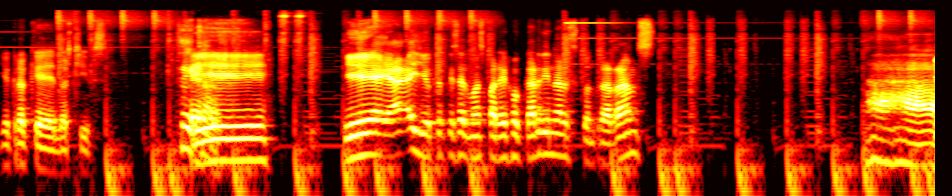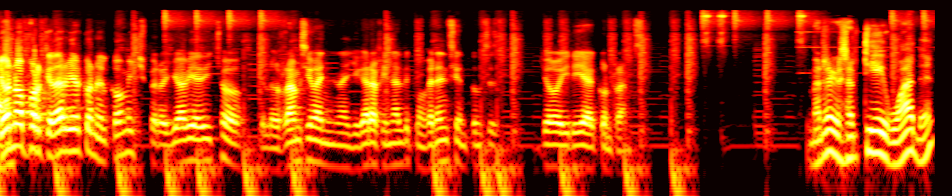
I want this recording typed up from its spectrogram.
yo creo que los Chiefs. Sí, claro. Y, y ay, yo creo que es el más parejo. Cardinals contra Rams. Ah, Yo no por quedar bien con el cómic, pero yo había dicho que los Rams iban a llegar a final de conferencia, entonces yo iría con Rams. Va a regresar T.A. Watt, ¿eh?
